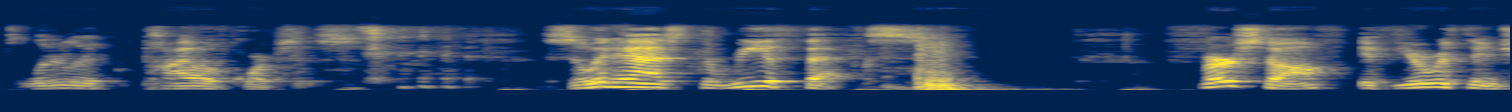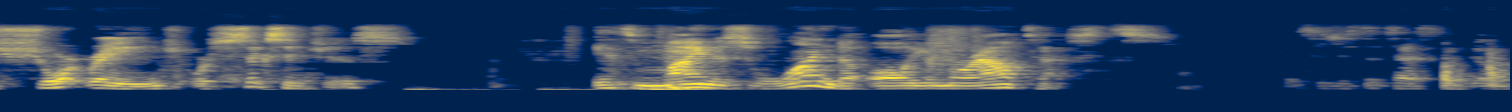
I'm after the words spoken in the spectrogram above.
It's literally a pile of corpses. so it has three effects. First off, if you're within short range or six inches, it's minus one to all your morale tests. This is just a test. Going.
